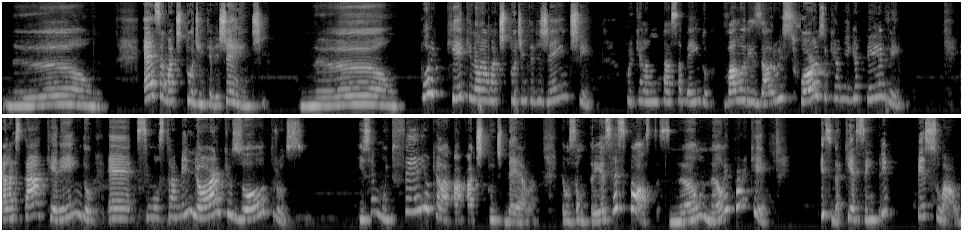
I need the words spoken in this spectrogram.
Não. Essa é uma atitude inteligente? Não. Por que, que não é uma atitude inteligente? porque ela não está sabendo valorizar o esforço que a amiga teve. Ela está querendo é, se mostrar melhor que os outros. Isso é muito feio, aquela, a, a atitude dela. Então, são três respostas. Não, não e por quê. Isso daqui é sempre pessoal,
